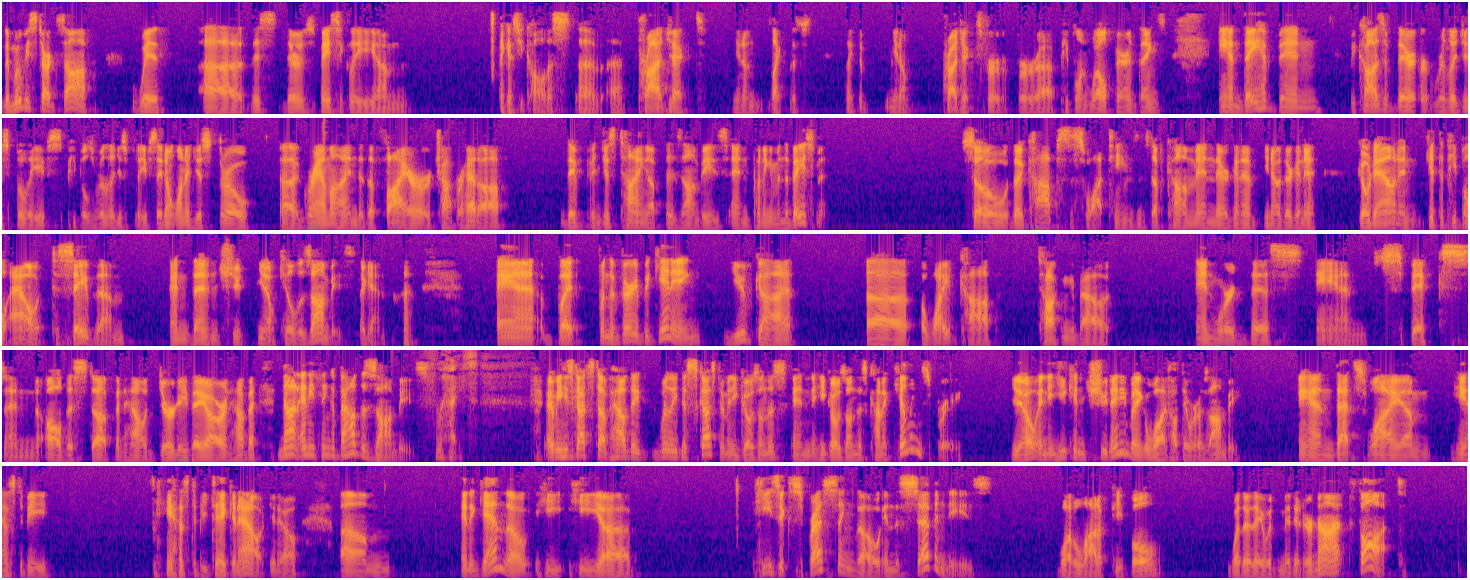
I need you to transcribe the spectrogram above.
The movie starts off with uh, this. There's basically, um, I guess you call it a, a, project, you know, like this, like the you know projects for for uh, people on welfare and things, and they have been because of their religious beliefs, people's religious beliefs, they don't want to just throw uh, grandma into the fire or chop her head off. They've been just tying up the zombies and putting them in the basement. So the cops, the SWAT teams and stuff come and they're gonna, you know, they're gonna go down and get the people out to save them and then shoot, you know, kill the zombies again. and, but from the very beginning, you've got, uh, a white cop talking about N-word this and spics and all this stuff and how dirty they are and how bad. Not anything about the zombies. Right. I mean, he's got stuff how they really disgust him, and he goes on this and he goes on this kind of killing spree, you know, and he can shoot anybody. and go, well, I thought they were a zombie, and that's why um, he has to be he has to be taken out, you know. Um, and again, though, he he uh, he's expressing though in the '70s what a lot of people whether they admit it or not, thought,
